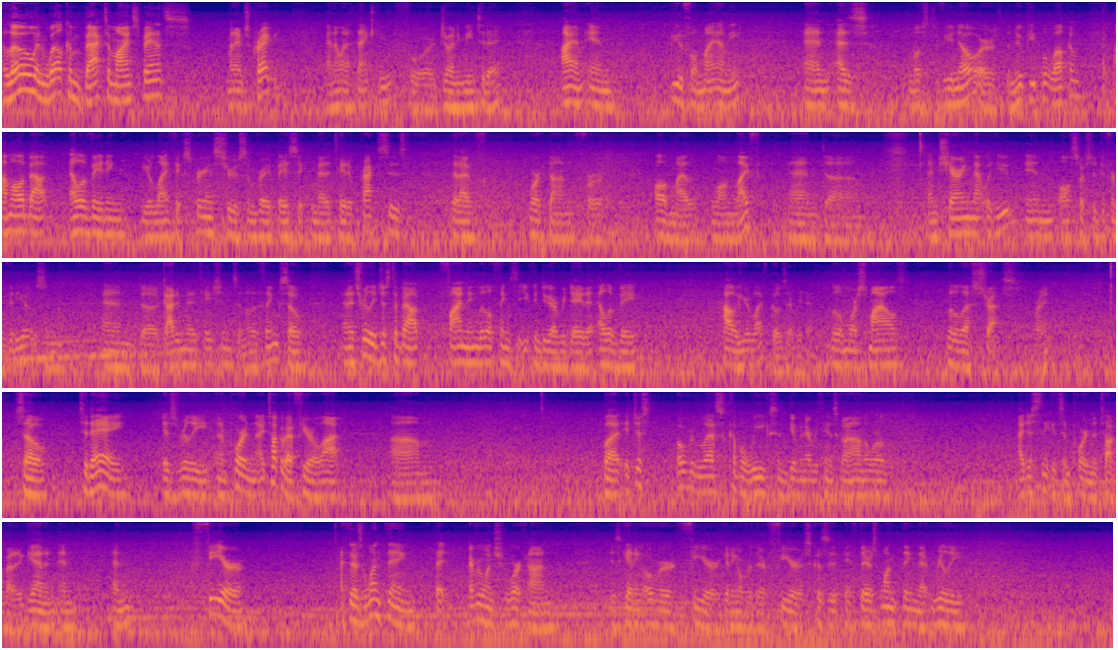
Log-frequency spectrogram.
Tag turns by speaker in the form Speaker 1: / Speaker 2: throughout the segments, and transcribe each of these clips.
Speaker 1: Hello and welcome back to MindSpanse. My name is Craig, and I want to thank you for joining me today. I am in beautiful Miami, and as most of you know, or the new people, welcome. I'm all about elevating your life experience through some very basic meditative practices that I've worked on for all of my long life, and uh, I'm sharing that with you in all sorts of different videos and and uh, guided meditations and other things. So, and it's really just about finding little things that you can do every day to elevate how your life goes every day. A little more smiles, a little less stress, right? So today is really an important. I talk about fear a lot, um, but it just over the last couple weeks and given everything that's going on in the world, I just think it's important to talk about it again. And and, and fear. If there's one thing that everyone should work on is getting over fear, getting over their fears. Because if there's one thing that really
